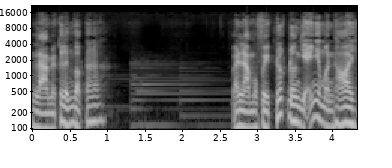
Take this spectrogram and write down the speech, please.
làm được cái lĩnh vực đó đó. Bạn làm một việc rất đơn giản như mình thôi.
